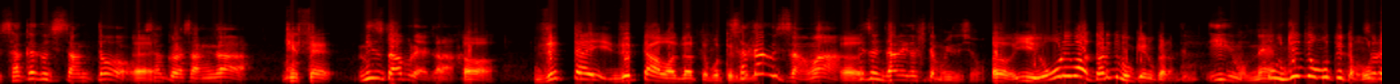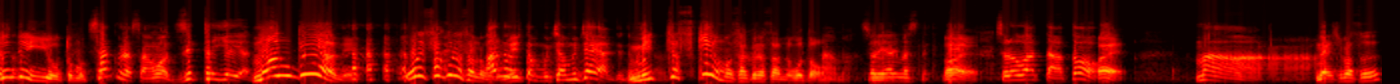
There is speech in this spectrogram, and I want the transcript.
坂口さんとええ。さくらさんが決戦水と油やから。ああ。絶対絶対合わんなって思ってるけど。坂口さんはうん別に誰が来てもいいでしょう。んいい。よ俺は誰でも受けるから。でいいもんね。うん全然思ってたもん。それは俺全然いいよと思ってさくらさんは絶対嫌やって。なんでやねん。俺さくらさんのこあの人むちゃむちゃやって言ってました。めっちゃ好きやもんさくらさんのこと。まあまあそれやりますね、ではい。それ終わった後、はい。まあ何します？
